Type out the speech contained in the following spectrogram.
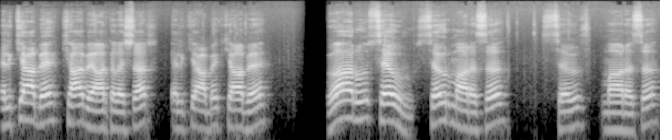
El Kabe. Kabe arkadaşlar. El Kabe. Kabe. Garu Sevr. Sevr mağarası. Sevr mağarası.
